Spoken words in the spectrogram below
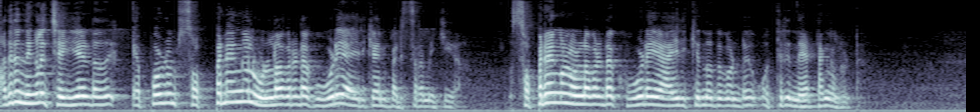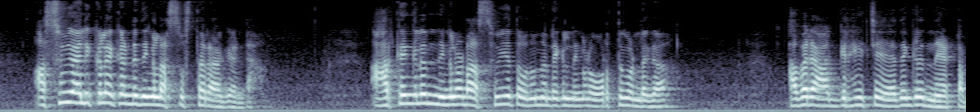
അതിന് നിങ്ങൾ ചെയ്യേണ്ടത് എപ്പോഴും സ്വപ്നങ്ങൾ ഉള്ളവരുടെ കൂടെ ആയിരിക്കാൻ പരിശ്രമിക്കുക. സ്വപ്നങ്ങളുള്ളവരുടെ കൂടെ ആയിരിക്കുന്നത് കൊണ്ട് ഒത്തിരി നേട്ടങ്ങളുണ്ട്. അസൂയാലുക്കളെ കണ്ട് നിങ്ങൾ അസ്വസ്ഥരാകേണ്ട. ആർക്കെങ്കിലും നിങ്ങളോട് അസൂയ തോന്നുന്നുണ്ടെങ്കിൽ നിങ്ങൾ ഓർത്തുകൊള്ളുക. അവരാഗ്രഹിച്ച ഏതെങ്കിലും നേട്ടം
